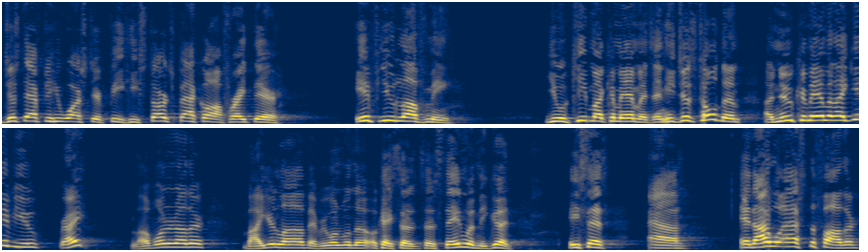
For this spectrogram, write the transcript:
just after he washed their feet, he starts back off right there. If you love me, you will keep my commandments. And he just told them, a new commandment I give you, right? Love one another. By your love, everyone will know. Okay, so, so staying with me. Good. He says, uh, and I will ask the Father,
